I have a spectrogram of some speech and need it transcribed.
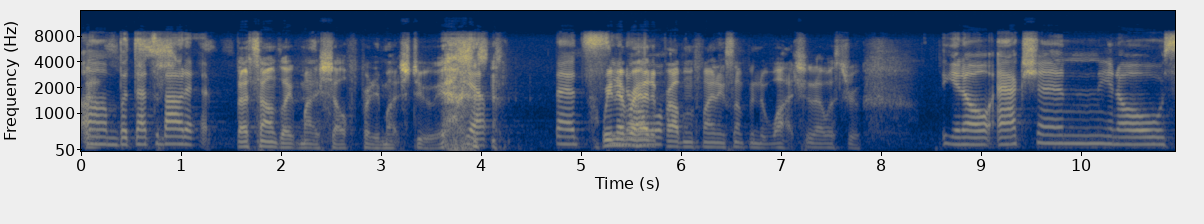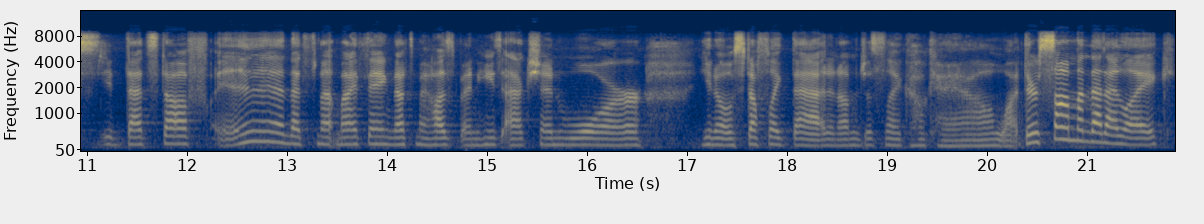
Um, but that's about it. That sounds like my shelf, pretty much too. Yeah. Yeah. That's. we never know, had a problem finding something to watch. That was true you know, action, you know, that stuff, eh, that's not my thing. That's my husband. He's action, war, you know, stuff like that. And I'm just like, okay, I'll watch. There's some that I like,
